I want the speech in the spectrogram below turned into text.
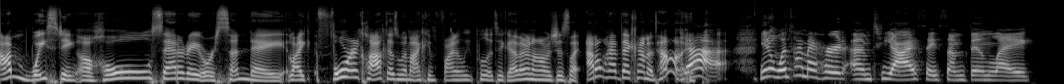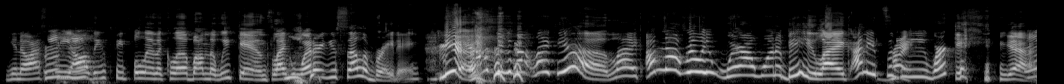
I'm wasting a whole Saturday or Sunday. Like four o'clock is when I can finally pull it together. And I was just like, I don't have that kind of time. Yeah. You know, one time I heard um T.I. say something like, you know, I see Mhm. all these people in the club on the weekends. Like, what are you celebrating? And Yeah. I think about like, yeah, like I'm not really where I want to be. Like, I need to Right. be working. yeah.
